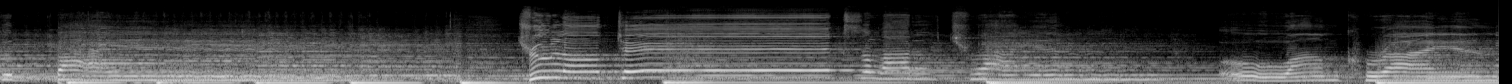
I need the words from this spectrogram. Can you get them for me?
goodbye. True love takes a lot of trying. Oh, I'm crying.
